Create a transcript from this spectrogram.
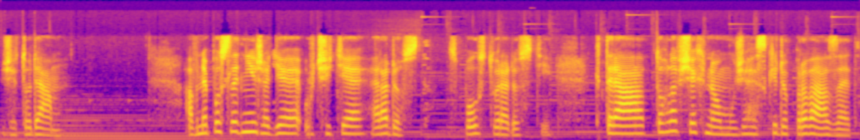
že to dám. A v neposlední řadě určitě radost, spoustu radosti, která tohle všechno může hezky doprovázet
